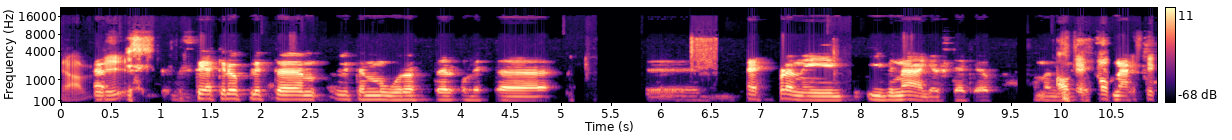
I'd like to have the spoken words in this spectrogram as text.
Ja, vi, Steker upp lite, lite morötter och lite eh, äpplen i, i vinäger. Steker jag upp. Som en Okej. stick upp, stick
